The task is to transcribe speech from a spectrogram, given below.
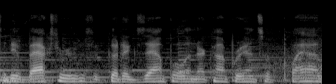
city of Baxter is a good example in their comprehensive plan.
